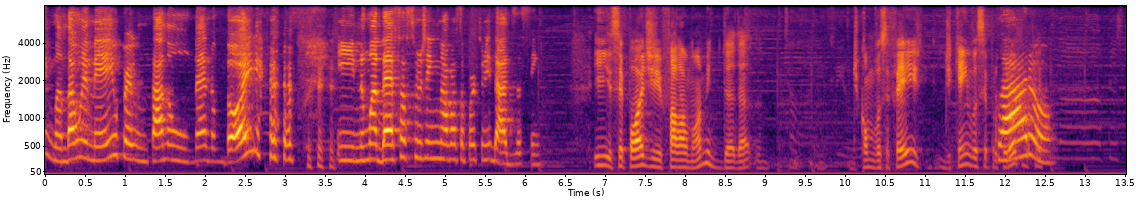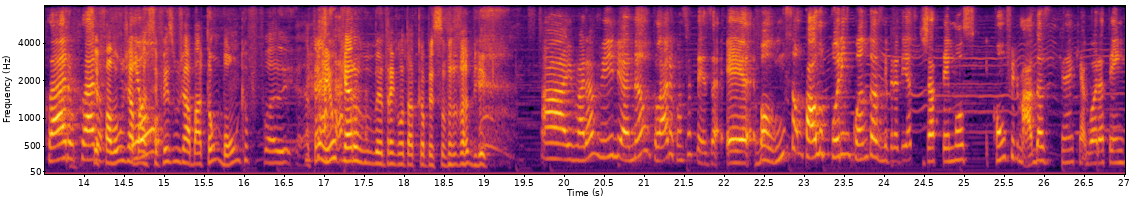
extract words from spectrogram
e mandar um e-mail, perguntar, não, né? não dói. e numa dessas surgem novas oportunidades, assim. E você pode falar o nome de, de, de como você fez? De quem você procurou? Claro! Claro, claro. Você falou um jabá, eu... você fez um jabá tão bom que eu falei, até eu quero entrar em contato com a pessoa pra saber. Ai, maravilha. Não, claro, com certeza. É, bom, em São Paulo, por enquanto, as livrarias que já temos confirmadas, né, que agora tem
